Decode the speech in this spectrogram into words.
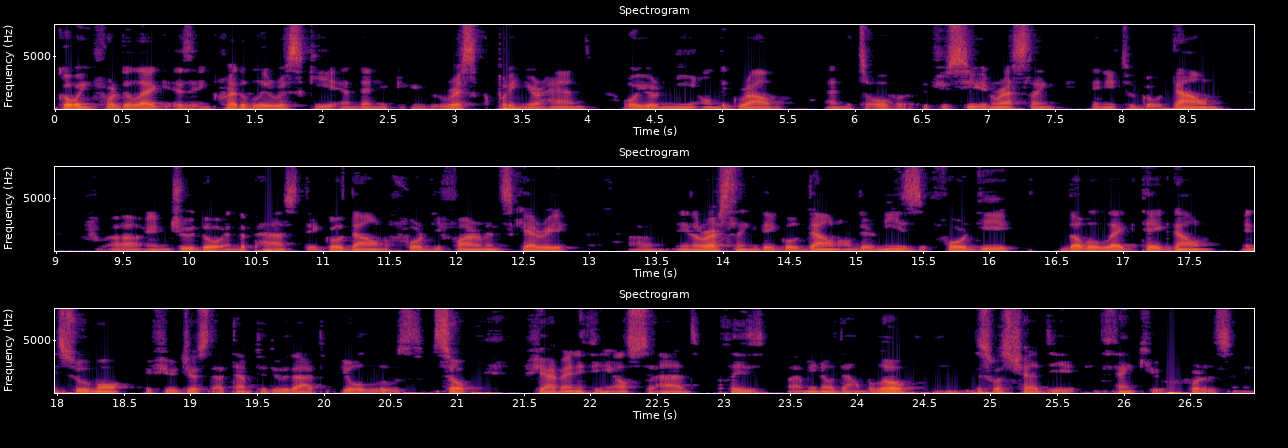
going for the leg is incredibly risky, and then you, risk putting your hand or your knee on the ground, and it's over. If you see in wrestling, they need to go down uh, in judo in the past they go down for the fireman's carry. Uh, in wrestling they go down on their knees for the double leg takedown in sumo. If you just attempt to do that you'll lose. So if you have anything else to add please let me know down below. This was shadi and thank you for listening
